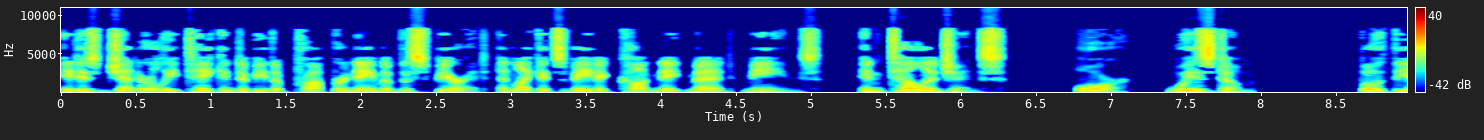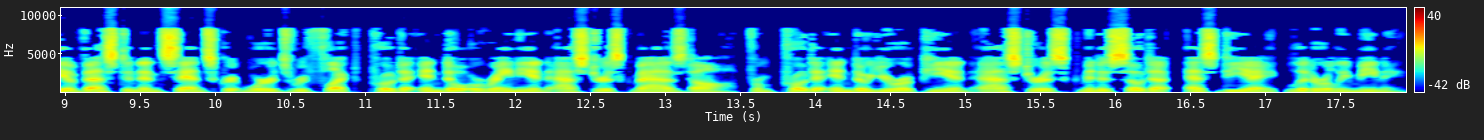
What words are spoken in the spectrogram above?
It is generally taken to be the proper name of the spirit, and like its Vedic cognate med, means intelligence or wisdom. Both the Avestan and Sanskrit words reflect Proto-Indo-Iranian asterisk Mazda, from Proto-Indo-European asterisk Minnesota, SDA, literally meaning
